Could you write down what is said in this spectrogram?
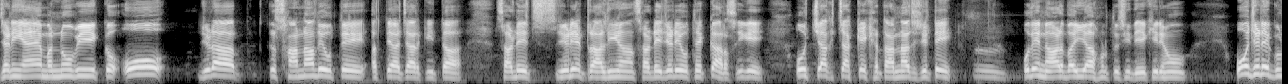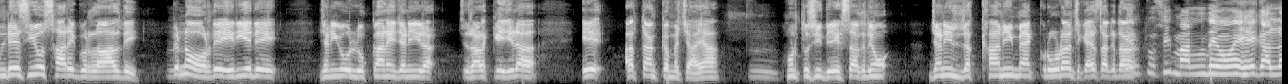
ਜਾਣੀ ਐ ਮੰਨੋ ਵੀ ਇੱਕ ਉਹ ਜਿਹੜਾ ਕਿਸਾਨਾਂ ਦੇ ਉੱਤੇ ਅਤਿਆਚਾਰ ਕੀਤਾ। ਸਾਡੇ ਜਿਹੜੇ ਟਰਾਲੀਆਂ ਸਾਡੇ ਜਿਹੜੇ ਉੱਥੇ ਘਰ ਸੀਗੇ ਉਹ ਚੱਕ ਚੱਕ ਕੇ ਖਤਾਨਾਂ 'ਚ ਸਿੱਟੇ। ਉਹਦੇ ਨਾਲ ਬਾਈ ਆ ਹੁਣ ਤੁਸੀਂ ਦੇਖ ਹੀ ਰਹੇ ਹੋ। ਉਹ ਜਿਹੜੇ ਗੁੰਡੇ ਸੀ ਉਹ ਸਾਰੇ ਗੁਰਲਾਲ ਦੇ ਘਨੌਰ ਦੇ ਏਰੀਏ ਦੇ ਜਣੀ ਉਹ ਲੋਕਾਂ ਨੇ ਜਣੀ ਰਲ ਕੇ ਜਿਹੜਾ ਇਹ ਆਤੰਕ ਮਚਾਇਆ। ਹੁਣ ਤੁਸੀਂ ਦੇਖ ਸਕਦੇ ਹੋ ਜਣੀ ਲੱਖਾਂ ਨਹੀਂ ਮੈਂ ਕਰੋੜਾਂ 'ਚ ਕਹਿ ਸਕਦਾ। ਫਿਰ ਤੁਸੀਂ ਮੰਨਦੇ ਹੋ ਇਹ ਗੱਲ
